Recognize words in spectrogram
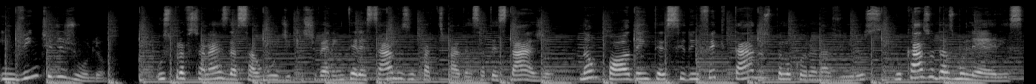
em 20 de julho. Os profissionais da saúde que estiverem interessados em participar dessa testagem não podem ter sido infectados pelo coronavírus. No caso das mulheres,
